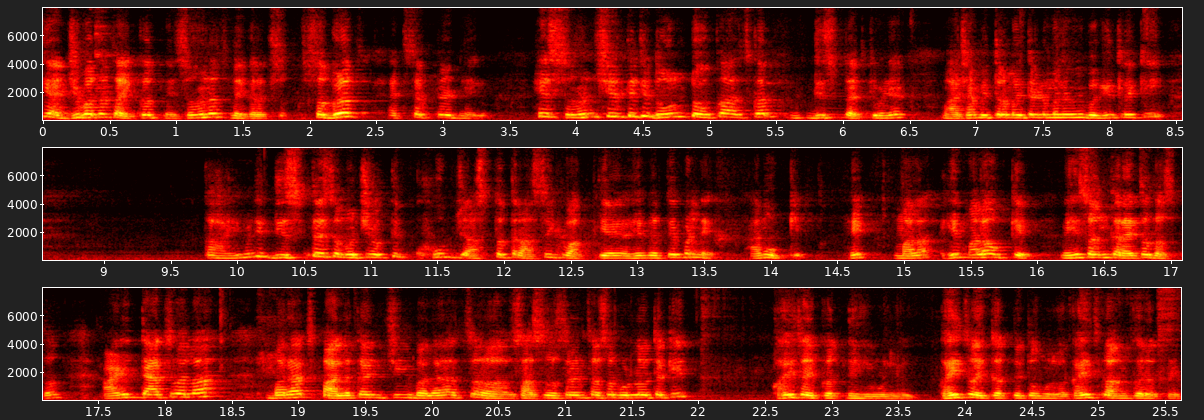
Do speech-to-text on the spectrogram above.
ती अजिबातच ऐकत नाही सहनच नाही करत सगळंच ऍक्सेप्टेड नाही हे सहनशीलतेची दोन टोकं आजकाल दिसतात की म्हणजे माझ्या मित्रमैत्रिणीमध्ये मी बघितलं की काही म्हणजे दिसतंय समोरची व्यक्ती खूप जास्त त्रासिक वागते हे करते पण नाही. आय ओके हे मला हे मला ओके. मी हे सहन करायचंच असतं. आणि त्याच वेळेला बऱ्याच पालकांची बऱ्याच सासू सासऱ्यांचं असं बोललं होतं की काहीच ऐकत नाही ही मुलगी. काहीच ऐकत नाही तो मुलगा. काहीच काम करत नाही.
